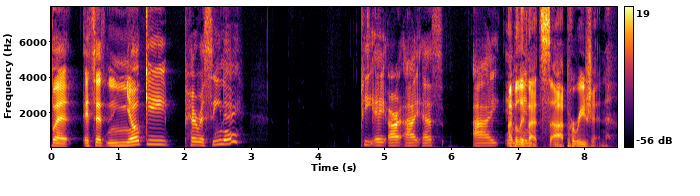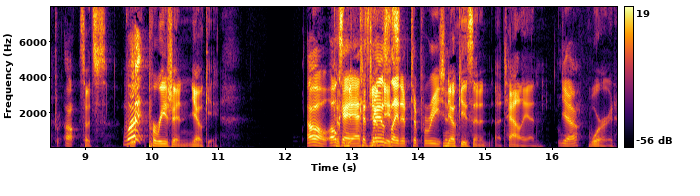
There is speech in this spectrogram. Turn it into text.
but it says gnocchi parasine. P A R I S I. I believe that's uh, Parisian. Oh, So it's What? Parisian gnocchi. oh, okay. 'cause gnocchi's- translated to Parisian. Gnocchi is an Italian Yeah. word.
